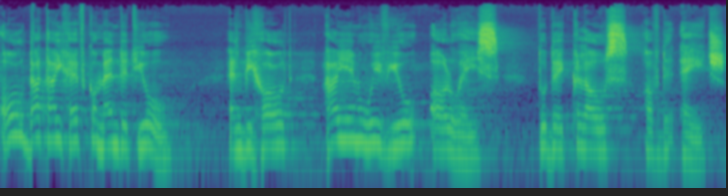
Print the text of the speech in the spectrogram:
all that I have commanded you. And behold, I am with you always to the close of the age.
